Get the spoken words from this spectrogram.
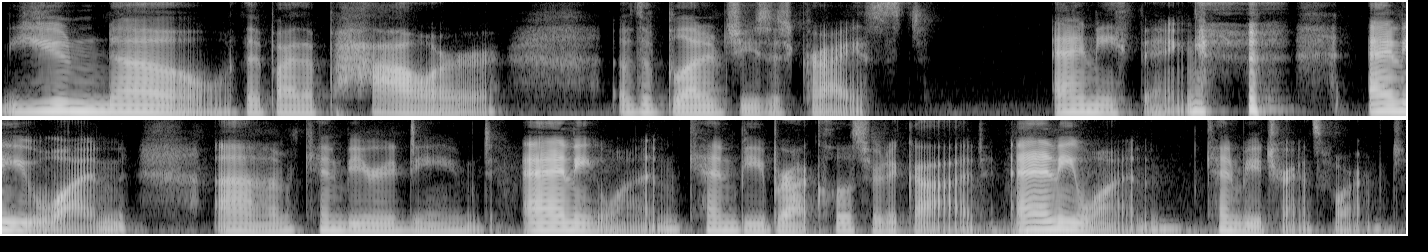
you know that by the power of the blood of Jesus Christ, anything, anyone um, can be redeemed. Anyone can be brought closer to God. Anyone can be transformed.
